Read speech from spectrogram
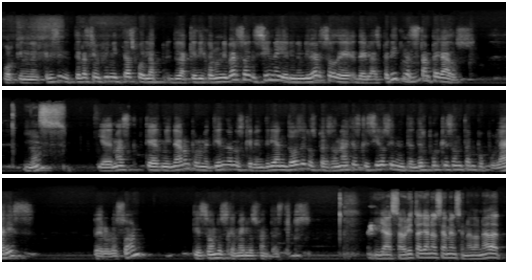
Porque en la crisis de tierras infinitas fue la, la que dijo el universo del cine y el universo de, de las películas están pegados. ¿no? Yes. Y además terminaron prometiéndonos que vendrían dos de los personajes que sigo sin entender por qué son tan populares, pero lo son, que son los gemelos fantásticos. Y hasta ahorita ya no se ha mencionado nada.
